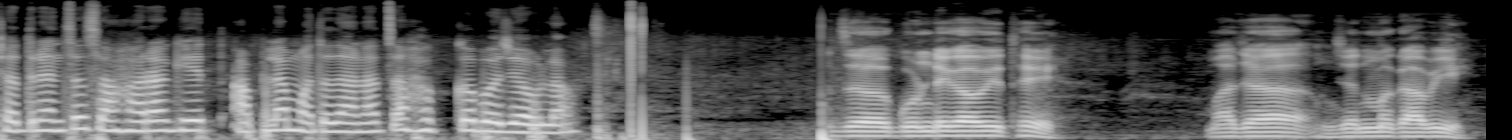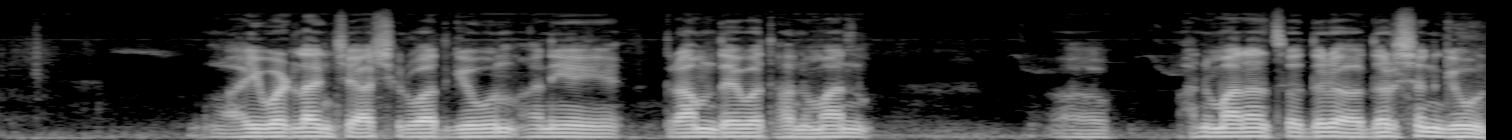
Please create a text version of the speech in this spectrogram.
छत्र्यांचा सहारा घेत आपला मतदानाचा हक्क बजावला. आज गोंडेगाव येथे माझ्या जन्मगावी आईवडिलांचे आशीर्वाद घेऊन आणि ग्रामदैवत हनुमान हनुमानाचं द दर्शन घेऊन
